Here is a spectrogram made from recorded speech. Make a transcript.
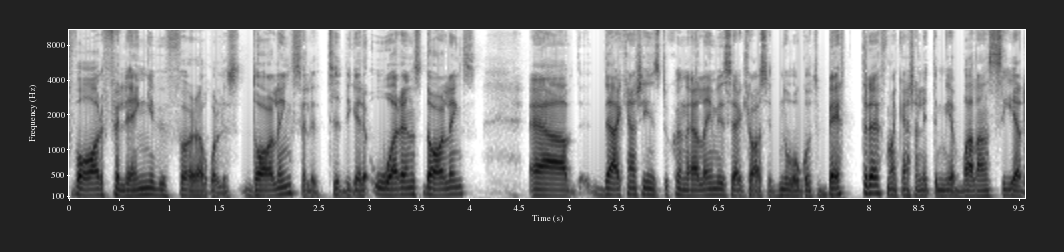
kvar för länge vid förra årets darlings, eller tidigare årens darlings. Eh, där kanske institutionella investerare klarar sig något bättre, för man kanske har en lite mer balanserad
